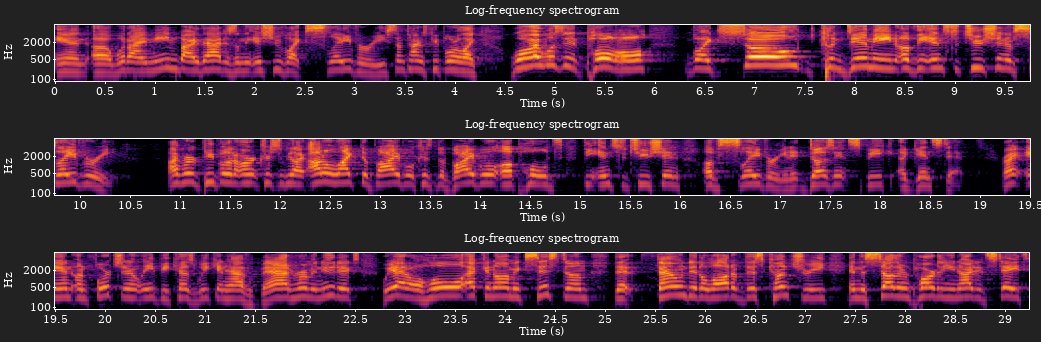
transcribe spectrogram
And uh, what I mean by that is on the issue of like slavery. Sometimes people are like, why wasn't Paul like so condemning of the institution of slavery? I've heard people that aren't Christians be like, I don't like the Bible because the Bible upholds the institution of slavery and it doesn't speak against it. Right? And unfortunately, because we can have bad hermeneutics, we had a whole economic system that founded a lot of this country in the southern part of the United States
